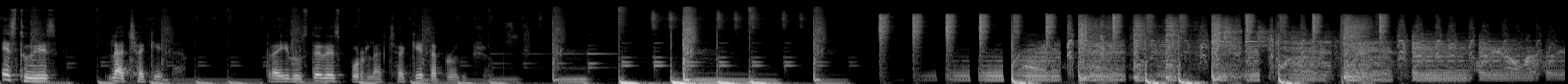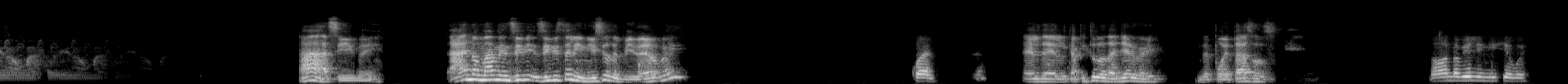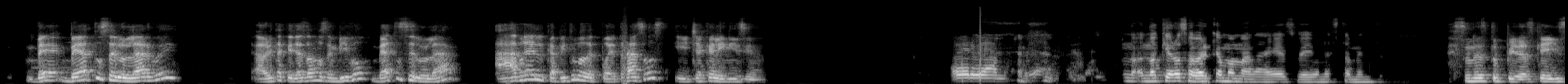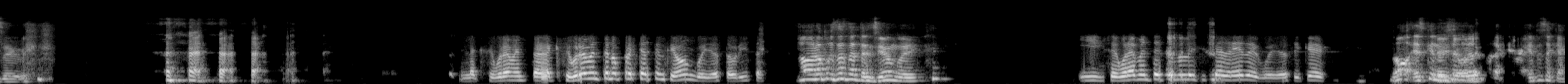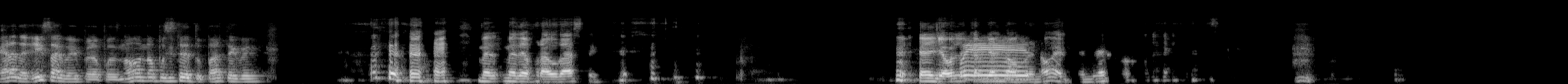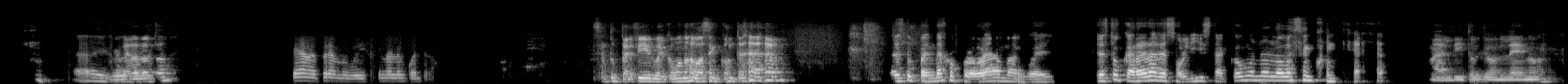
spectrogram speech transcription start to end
Esto es La Chaqueta, traído a ustedes por La Chaqueta Productions. Ah, sí, güey. Ah, no mames, ¿sí, sí viste el inicio del video, güey? ¿Cuál? El del capítulo de ayer, güey, de poetazos. No, no vi el inicio, güey. Ve, ve a tu celular, güey. Ahorita que ya estamos en vivo, ve a tu celular, abre el capítulo de poetazos y checa el inicio. A ver, veamos. veamos. No, no quiero saber qué mamada es, güey, honestamente. Es una estupidez que hice, güey. En la que seguramente, a la que seguramente no presté atención, güey, hasta ahorita. No, no prestaste atención, güey. Y seguramente tú no lo hiciste adrede, güey, así que No, es que lo hice le- para que la gente se cagara de risa, güey, pero pues no, no pusiste de tu parte, güey. me, me defraudaste. El yo le cambié el Pues- nombre, ¿no? El pendejo. Ay, güey. Alberto, espérame, espérame, güey, es que no lo encuentro. es en tu perfil, güey, ¿cómo no lo vas a encontrar? Es tu pendejo programa, güey. Es tu carrera de solista. ¿Cómo no lo vas a encontrar? Maldito John Lennon.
